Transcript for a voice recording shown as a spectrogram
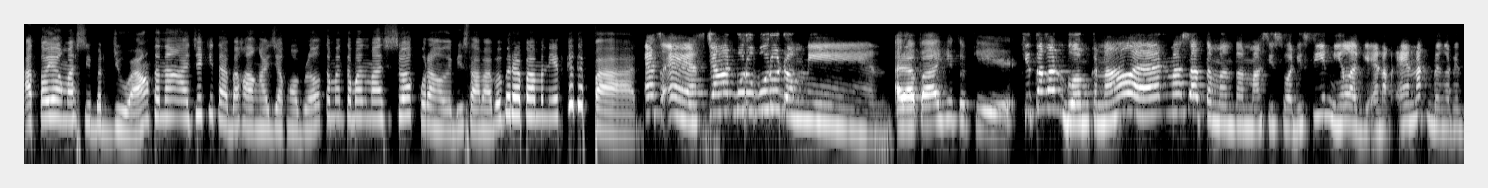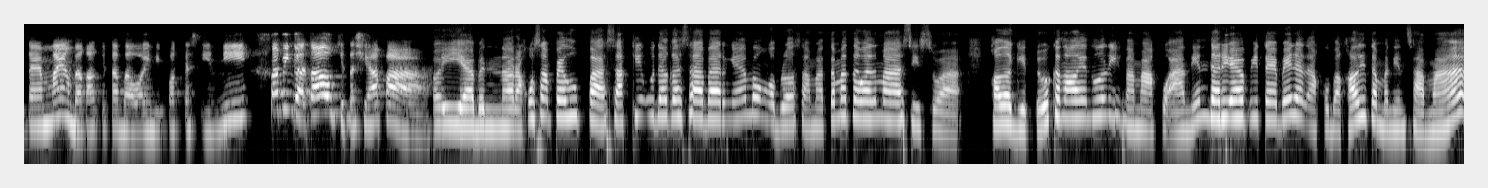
atau yang masih berjuang. Tenang aja kita bakal ngajak ngobrol teman-teman mahasiswa kurang lebih selama beberapa menit ke depan. SS, jangan buru-buru dong, Nin. Ada apa lagi tuh Ki? Kita kan belum kenalan. Masa teman-teman mahasiswa di sini lagi enak-enak dengerin tema yang bakal kita bawain di podcast ini, tapi nggak tahu kita siapa. Oh iya benar, aku sampai lupa. Saking udah gak sabarnya mau ngobrol sama teman-teman mahasiswa. Kalau gitu, kenalin dulu nih nama aku Anin dari FITB dan aku bakal ditemenin sama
